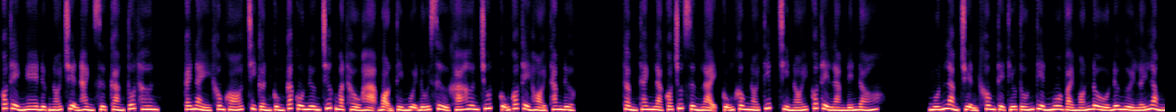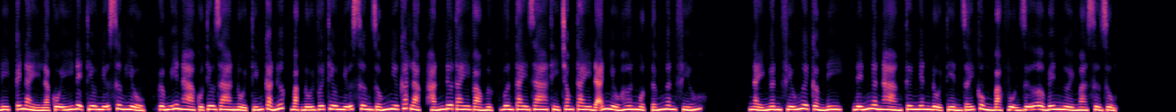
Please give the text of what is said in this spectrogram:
Có thể nghe được nói chuyện hành sự càng tốt hơn. Cái này không khó, chỉ cần cùng các cô nương trước mặt hầu hạ bọn tìm muội đối xử khá hơn chút cũng có thể hỏi thăm được. Thẩm thanh là có chút dừng lại cũng không nói tiếp chỉ nói có thể làm đến đó. Muốn làm chuyện không thể thiếu tốn tiền mua vài món đồ đưa người lấy lòng đi, cái này là cố ý để tiêu nhữ xương hiểu, gấm yên hà của tiêu gia nổi tiếng cả nước bạc đối với tiêu nhữ xương giống như cắt lạc, hắn đưa tay vào ngực vươn tay ra thì trong tay đã nhiều hơn một tấm ngân phiếu. Này ngân phiếu ngươi cầm đi, đến ngân hàng tư nhân đổi tiền giấy cùng bạc vụn giữ ở bên người mà sử dụng.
